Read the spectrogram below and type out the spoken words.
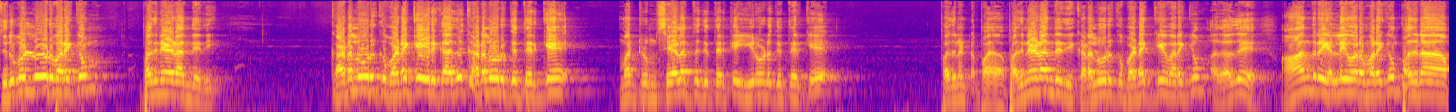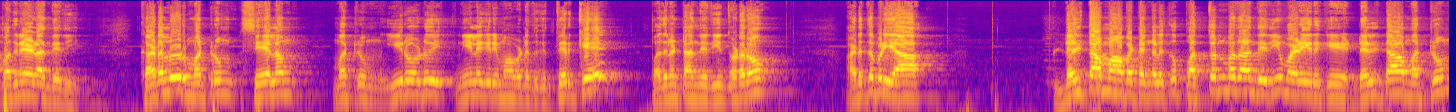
திருவள்ளூர் வரைக்கும் பதினேழாம் தேதி. கடலூருக்கு வடக்கே இருக்காது கடலூருக்கு தெற்கே மற்றும் சேலத்துக்கு தெற்கே ஈரோடுக்கு தெற்கே பதினெட்டு ப பதினேழாம் தேதி கடலூருக்கு வடக்கே வரைக்கும் அதாவது ஆந்திர எல்லையோரம் வரைக்கும் பதினா பதினேழாம் தேதி. கடலூர் மற்றும் சேலம் மற்றும் ஈரோடு நீலகிரி மாவட்டத்துக்கு தெற்கே பதினெட்டாம் தேதியும் தொடரும். அடுத்தபடியாக டெல்டா மாவட்டங்களுக்கு பத்தொன்பதாம் தேதியும் மழை இருக்குது டெல்டா மற்றும்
